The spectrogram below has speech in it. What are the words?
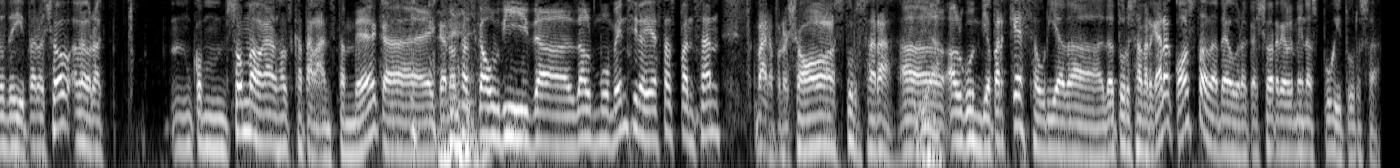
de dir, però això, a veure, com som a vegades els catalans també, que, que no saps gaudir de, del moment, sinó ja estàs pensant bueno, però això es torçarà uh, yeah. algun dia. Per què s'hauria de, de torçar? Perquè ara costa de veure que això realment es pugui torçar.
